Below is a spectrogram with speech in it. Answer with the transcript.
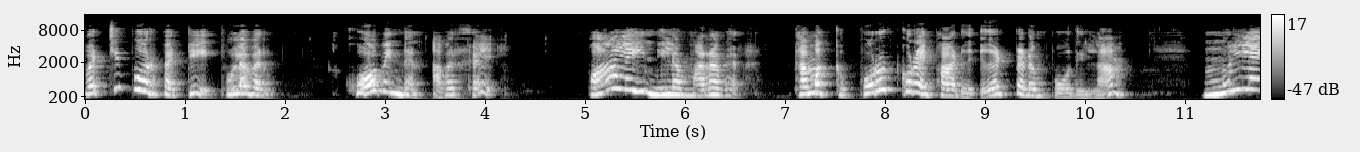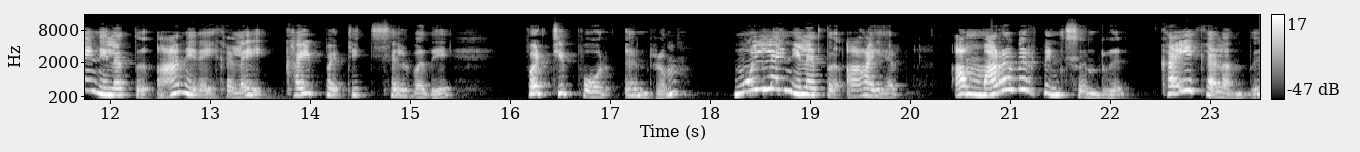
வெற்றிப்போர் பற்றி புலவர் கோவிந்தன் அவர்கள் பாலை நில மறவர் தமக்கு பொருட்குறைபாடு ஏற்படும் போதெல்லாம் முல்லை நிலத்து ஆனிரைகளை கைப்பற்றி செல்வதே வெற்றிப்போர் என்றும் முல்லை நிலத்து ஆயர் அம்மரபிற்பின் பின் சென்று கை கலந்து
